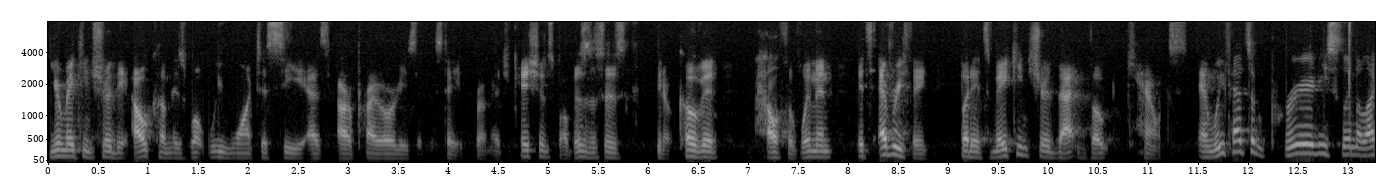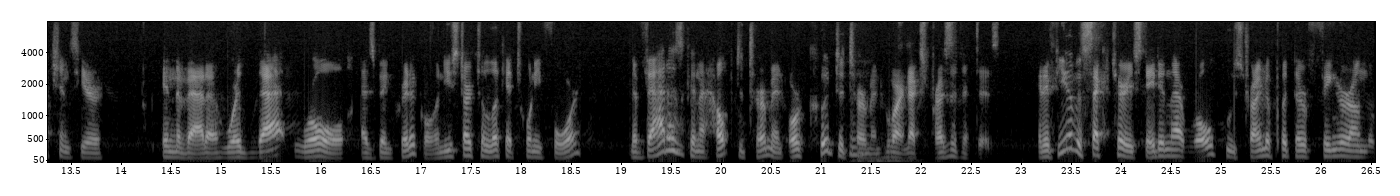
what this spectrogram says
you're making sure the outcome is what we want to see as our priorities in the state from education, small businesses, you know, COVID, health of women. It's everything, but it's making sure that vote counts. And we've had some pretty slim elections here in Nevada where that role has been critical. And you start to look at 24, Nevada is going to help determine or could mm-hmm. determine who our next president is. And if you have a Secretary of State in that role who's trying to put their finger on the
